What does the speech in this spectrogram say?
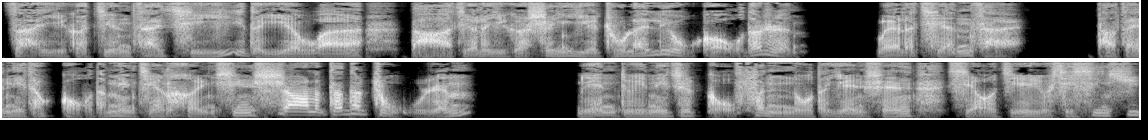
在一个见财起意的夜晚，打劫了一个深夜出来遛狗的人。为了钱财，他在那条狗的面前狠心杀了他的主人。面对那只狗愤怒的眼神，小杰有些心虚，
